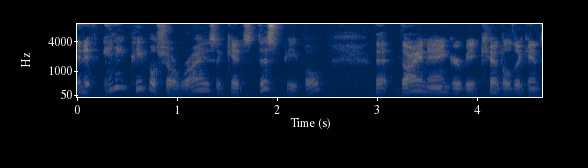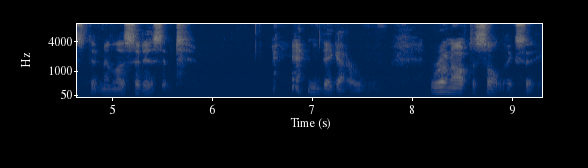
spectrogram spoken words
And if any people shall rise against this people, that thine anger be kindled against them, unless it isn't. And they got to run off to Salt Lake City.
